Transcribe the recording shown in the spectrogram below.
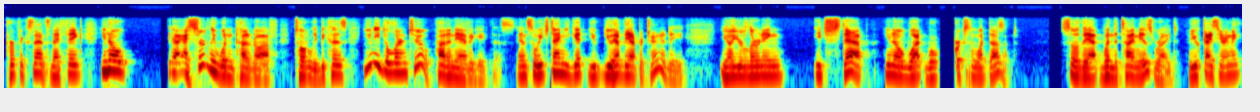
perfect sense. And I think you know, I certainly wouldn't cut it off totally because you need to learn too how to navigate this. And so each time you get you you have the opportunity, you know, you're learning each step. You know what works and what doesn't, so that when the time is right, are you guys hearing me?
